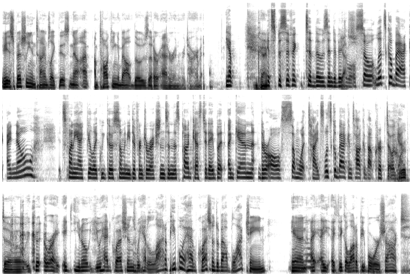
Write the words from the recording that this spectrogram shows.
especially in times like this. Now, I'm, I'm talking about those that are at or in retirement. Yep. Okay. It's specific to those individuals. Yes. So let's go back. I know it's funny. I feel like we go so many different directions in this podcast today, but again, they're all somewhat tied. So let's go back and talk about crypto again. Crypto. Good- All right. It- you know, you had questions. We had a lot of people that have questions about blockchain. And I, I, I think a lot of people were shocked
